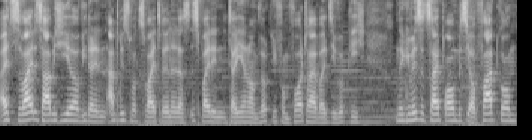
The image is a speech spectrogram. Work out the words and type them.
Als zweites habe ich hier wieder den Antriebsmod 2 drin. Das ist bei den Italienern wirklich vom Vorteil, weil sie wirklich eine gewisse Zeit brauchen, bis sie auf Fahrt kommen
